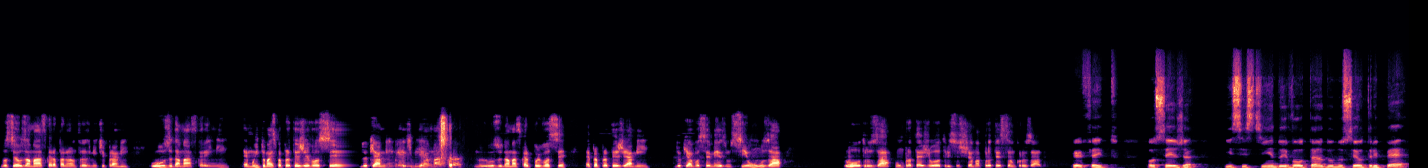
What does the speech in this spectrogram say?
você usa máscara para não transmitir para mim. O uso da máscara em mim é muito mais para proteger você do que a mim mesmo. E a máscara, o uso da máscara por você é para proteger a mim do que a você mesmo. Se um usar, o outro usar, um protege o outro. Isso se chama proteção cruzada. Perfeito. Ou seja, insistindo e voltando no seu tripé,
